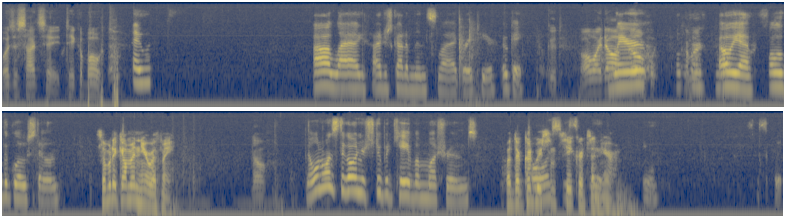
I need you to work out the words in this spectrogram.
I'm here. Ah. What's the side say? Take a boat. Hey. what- Ah lag. I just got a mince lag right here. Okay. Good. Oh my dog. Where? No. Come here. Oh yeah. Follow the glowstone. Somebody come in here with me. No. No one wants to go in your stupid cave of mushrooms. But there could be Oh, some this is secrets in here. This is.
